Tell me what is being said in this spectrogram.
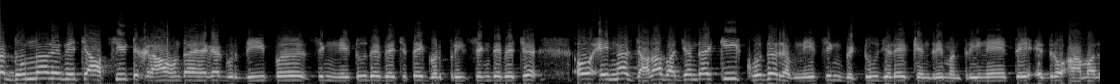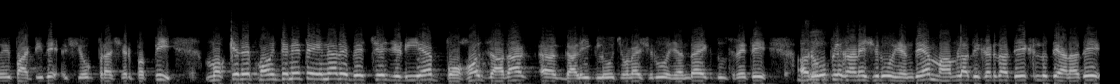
ਤਾਂ ਦੋਨਾਂ ਦੇ ਵਿੱਚ ਆਪਸੀ ਟਕਰਾਅ ਹੁੰਦਾ ਹੈਗਾ ਗੁਰਦੀਪ ਸਿੰਘ ਨੀਟੂ ਦੇ ਵਿੱਚ ਤੇ ਗੁਰਪ੍ਰੀਤ ਸਿੰਘ ਦੇ ਵਿੱਚ। ਉਹ ਇੰਨਾ ਜ਼ਿਆਦਾ ਵੱਜ ਜਾਂਦਾ ਹੈ ਕਿ ਖੁਦ ਰਵਨੀਤ ਸਿੰਘ ਬਿੱਟੂ ਜਿਹੜੇ ਕੇਂਦਰੀ ਮੰਤਰੀ ਨੇ ਤੇ ਇਧਰੋਂ ਆਮ ਆਦਮੀ ਪਾਰਟੀ ਦੇ ਅਸ਼ੋਕ ਪ੍ਰਾਸ਼ਰ ਪੱਪੀ ਮੌਕੇ ਤੇ ਪਹੁੰਚਦੇ ਨੇ ਤੇ ਇਹਨਾਂ ਦੇ ਵਿੱਚ ਜਿਹੜੀ ਹੈ ਬਹੁਤ ਜ਼ਿਆਦਾ ਗਾਲੀ ਗਲੋਚ ਹੋਣਾ ਸ਼ੁਰੂ ਹੋ ਜਾਂਦਾ ਇੱਕ ਦੂਸਰੇ ਤੇ ਆਰੋਪ ਲਗਾਉਣੇ ਸ਼ੁਰੂ ਹੋ ਜਾਂਦੇ ਆ। ਮਾਮਲਾ ਵਿਗੜਦਾ ਦੇਖ ਲੁਧਿਆਣਾ ਦੇ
